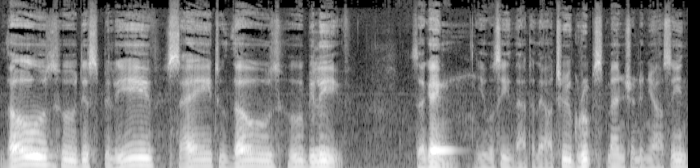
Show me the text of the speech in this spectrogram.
Those who disbelieve say to those who believe. So again, you will see that there are two groups mentioned in Yasin.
